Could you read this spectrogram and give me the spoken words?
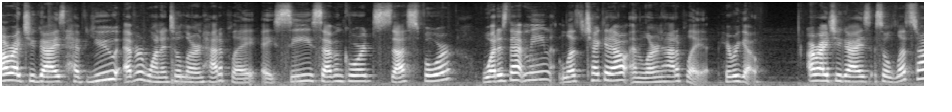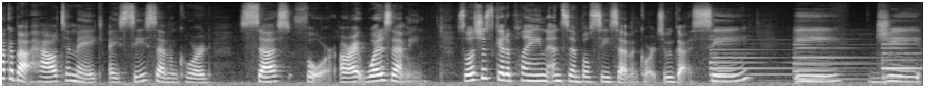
All right, you guys, have you ever wanted to learn how to play a C7 chord sus4? What does that mean? Let's check it out and learn how to play it. Here we go. All right, you guys, so let's talk about how to make a C7 chord sus4. All right, what does that mean? So let's just get a plain and simple C7 chord. So we've got C, E, G,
